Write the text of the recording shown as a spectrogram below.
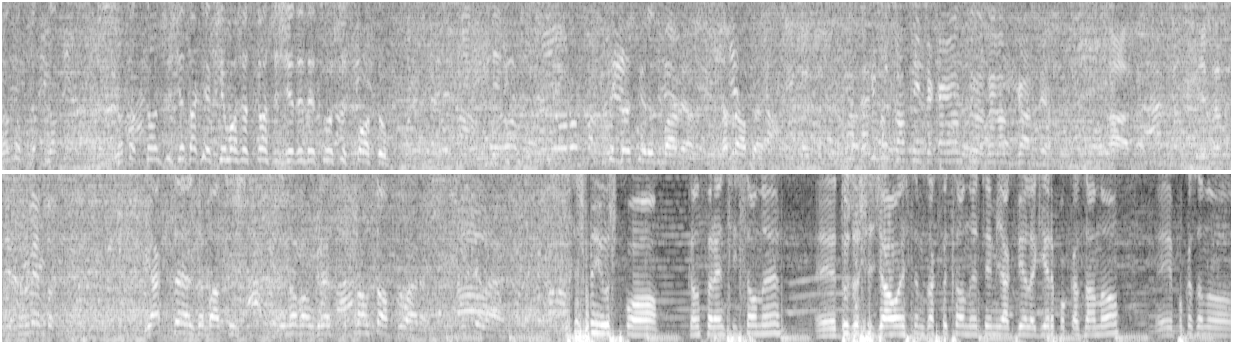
No to, sko- no, no to skończy się tak, jak się może skończyć, jedyny słuszny sposób. Ty dość mnie rozbawia, naprawdę. Ostatni czekający na The Last Guardian. A, tak. Nie, nie, nie zrozumiałem to. Ja chcę zobaczyć nową grę z From Software. I tyle. Jesteśmy już po konferencji Sony. Y, Dużo się działo, jestem zachwycony tym, jak wiele gier pokazano. Y, Pokazano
